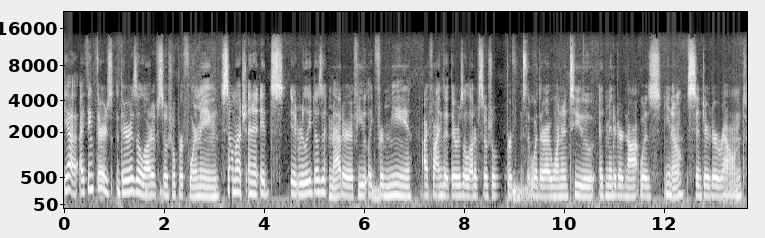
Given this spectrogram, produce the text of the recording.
Yeah, I think there's there is a lot of social performing so much, and it, it's it really doesn't matter if you like. For me, I find that there was a lot of social performance that whether I wanted to admit it or not was you know centered around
